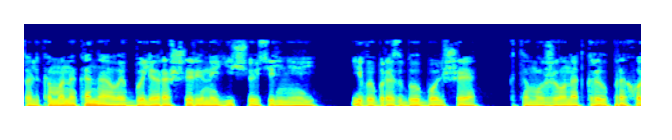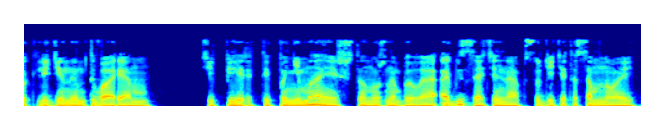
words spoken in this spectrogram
Только моноканалы были расширены еще сильней, и выброс был больше. К тому же он открыл проход ледяным тварям. Теперь ты понимаешь, что нужно было обязательно обсудить это со мной.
